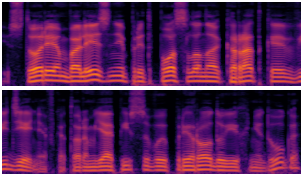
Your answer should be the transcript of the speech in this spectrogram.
Историям болезни предпослано краткое введение, в котором я описываю природу их недуга,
